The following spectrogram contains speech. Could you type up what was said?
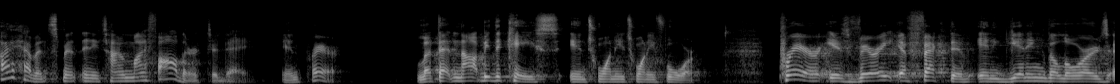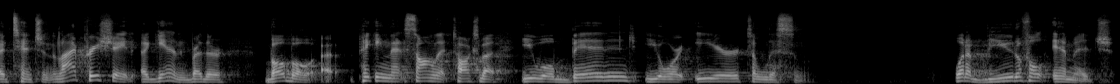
I haven't spent any time with my father today in prayer. Let that not be the case in 2024. Prayer is very effective in getting the Lord's attention. And I appreciate, again, Brother Bobo, uh, picking that song that talks about you will bend your ear to listen. What a beautiful image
